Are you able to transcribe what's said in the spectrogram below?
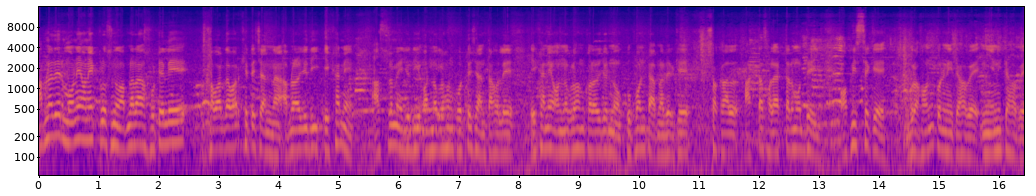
আপনাদের মনে অনেক প্রশ্ন। আপনারা হোটেলে খাবার দাবার খেতে চান না। আপনারা যদি এখানে আশ্রমে যদি অন্নগ্রহণ করতে চান, তাহলে এখানে অন্নগ্রহণ করার জন্য কুপনটা আপনাদেরকে সকাল আটটা, সাড়ে আটটার মধ্যেই অফিস থেকে গ্রহণ করে নিতে হবে, নিয়ে নিতে হবে।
